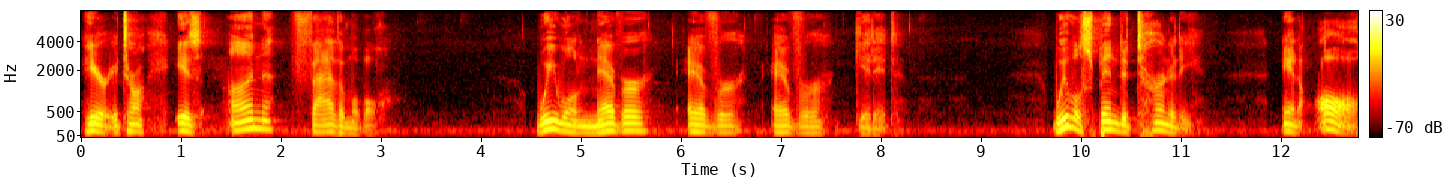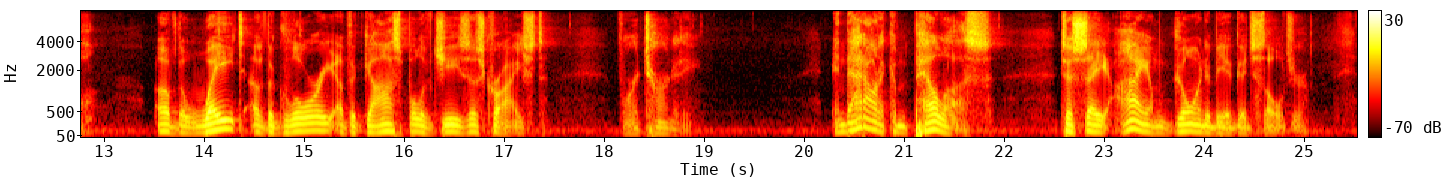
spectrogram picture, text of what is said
here, eternal, is unfathomable. We will never, ever, ever get it. We will spend eternity in awe of the weight of the glory of the gospel of Jesus Christ for eternity. And that ought to compel us to say, I am going to be a good soldier.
